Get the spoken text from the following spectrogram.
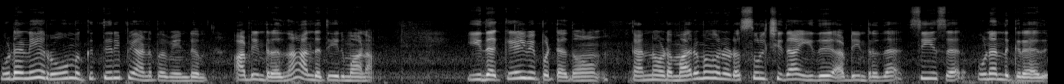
உடனே ரோமுக்கு திருப்பி அனுப்ப வேண்டும் அப்படின்றது தான் அந்த தீர்மானம். இதை கேள்விப்பட்டதும் தன்னோட மருமகனோட சூழ்ச்சி தான் இது அப்படின்றத சீசர் உணர்ந்துக்கிறாரு.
